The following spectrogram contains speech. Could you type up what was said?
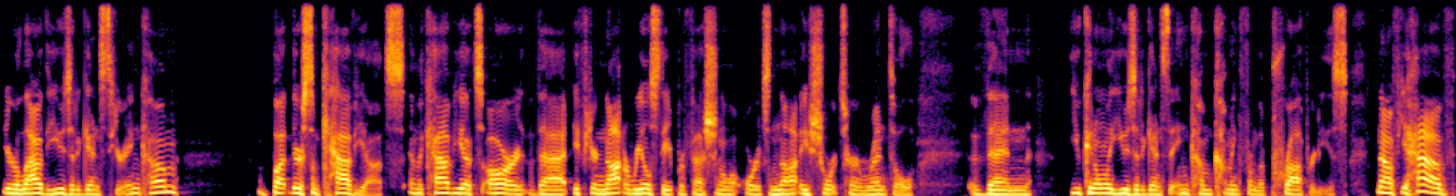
you're allowed to use it against your income but there's some caveats and the caveats are that if you're not a real estate professional or it's not a short-term rental then you can only use it against the income coming from the properties. Now if you have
